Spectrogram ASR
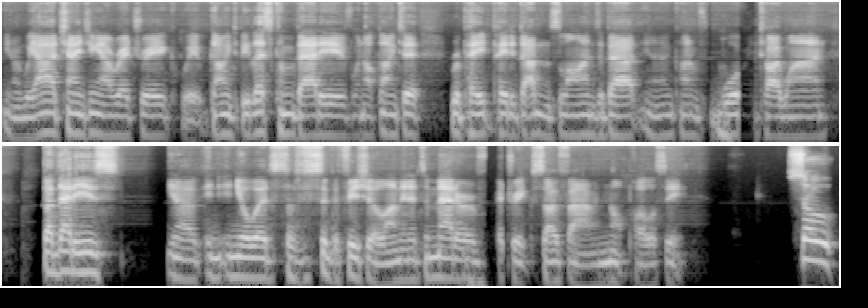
you know, we are changing our rhetoric, we're going to be less combative, we're not going to repeat Peter Dutton's lines about, you know, kind of war in Taiwan. But that is, you know, in, in your words, sort of superficial. I mean, it's a matter of rhetoric so far and not policy. So,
